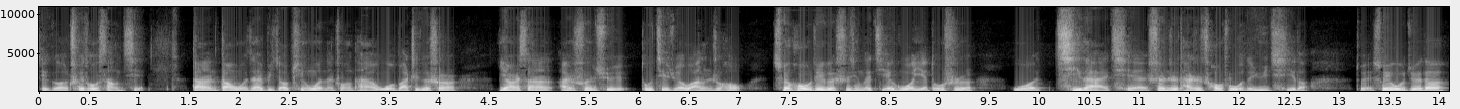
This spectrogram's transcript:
这个垂头丧气，但当我在比较平稳的状态，我把这个事儿一二三按顺序都解决完了之后，最后这个事情的结果也都是我期待且甚至它是超出我的预期的。对，所以我觉得，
